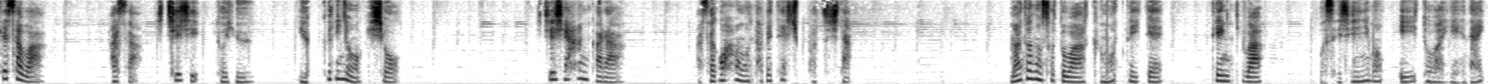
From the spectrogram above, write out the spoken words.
今朝は朝7時というゆっくりの起床。7時半から朝ごはんを食べて出発した。窓の外は曇っていて、天気はお世辞にもいいとは言えない。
